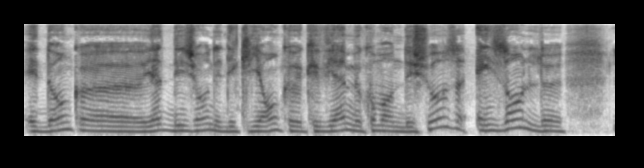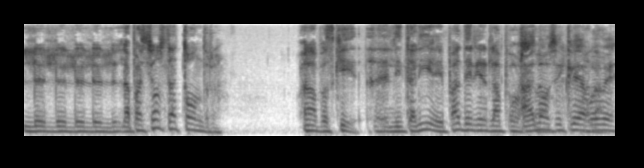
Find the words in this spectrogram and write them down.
Et donc, euh, il y a des gens, des, clients qui viennent me commandent des choses et ils ont le- la patience d'attendre. Voilà, parce que euh, l'Italie, elle n'est pas derrière la porte. Ah non, hein. c'est clair, Voilà. ouais.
